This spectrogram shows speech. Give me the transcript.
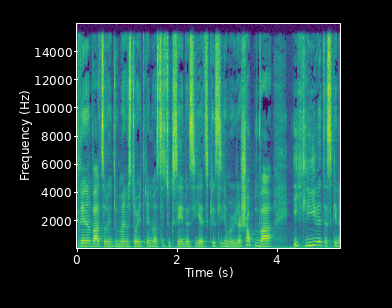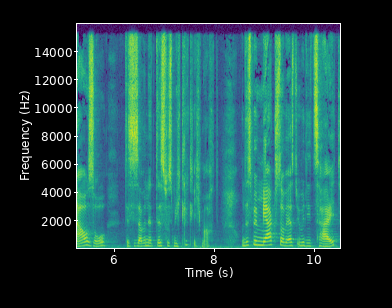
drinnen wart oder wenn du in meiner Story drin warst, hast du gesehen, dass ich jetzt kürzlich einmal wieder shoppen war. Ich liebe das genauso. Das ist aber nicht das, was mich glücklich macht. Und das bemerkst du aber erst über die Zeit,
